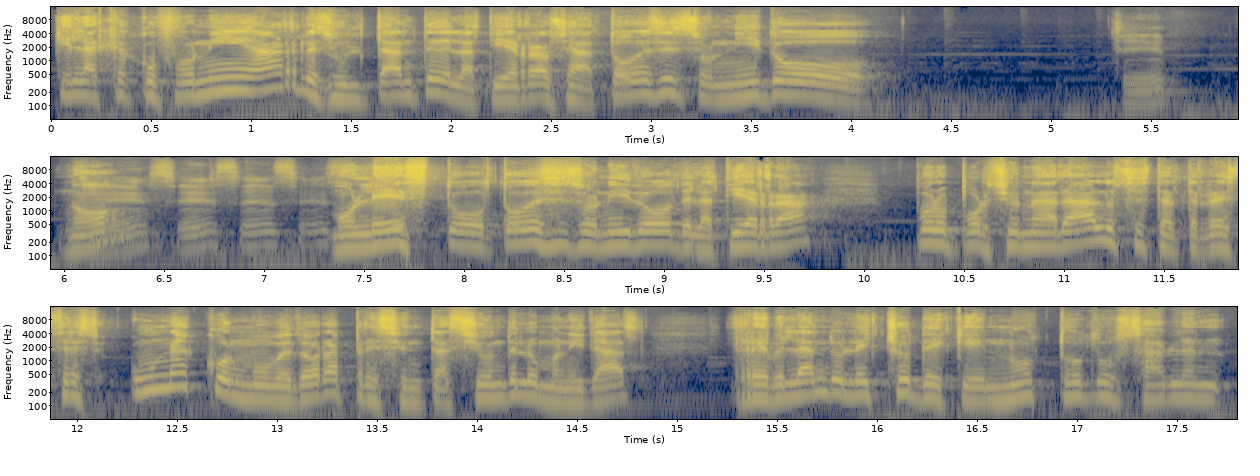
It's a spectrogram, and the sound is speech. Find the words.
que la cacofonía resultante de la Tierra, o sea, todo ese sonido... Sí. ¿No? Molesto, todo ese sonido de la Tierra proporcionará a los extraterrestres una conmovedora presentación de la humanidad, revelando el hecho de que no todos hablan,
